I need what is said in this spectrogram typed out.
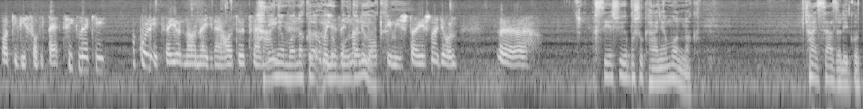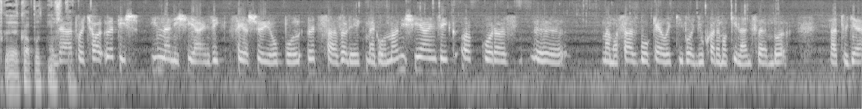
aki viszont tetszik neki, akkor létrejönne a 46-54. Hányan vannak Tudom, a jobboldaliak? nagyon optimista és nagyon... szélsőjobbosok hányan vannak? Hány százalékot kapott most? De hát, hogyha öt is innen is hiányzik, szélső jobbból 5 százalék, meg onnan is hiányzik, akkor az ö, nem a százból kell, hogy kivonjuk, hanem a 90-ből. Tehát ugye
